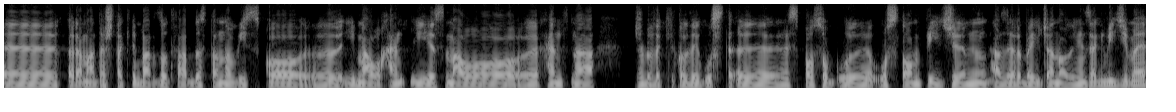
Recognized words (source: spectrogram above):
e, która ma też takie bardzo twarde stanowisko i mało chęt, jest mało chętna żeby w jakikolwiek ust y, sposób y, ustąpić Azerbejdżanowi. Więc jak widzimy,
